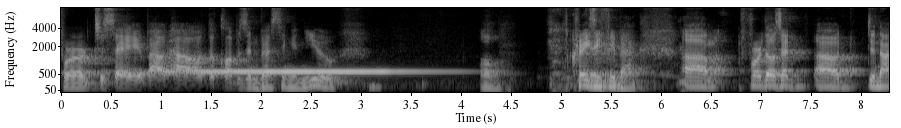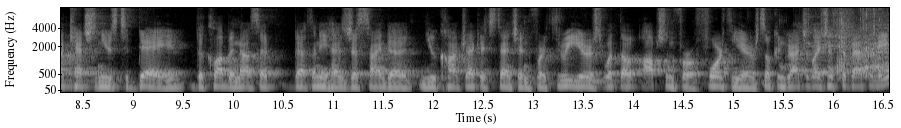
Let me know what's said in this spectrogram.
for to say about how the club is investing in you. Oh, crazy feedback. Um, for those that uh, did not catch the news today, the club announced that Bethany has just signed a new contract extension for three years with the option for a fourth year. So congratulations to Bethany.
